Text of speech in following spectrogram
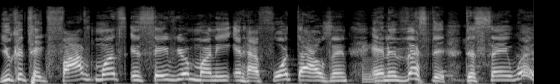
You could take five months and save your money and have four Mm-hmm. and invest it the same way.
